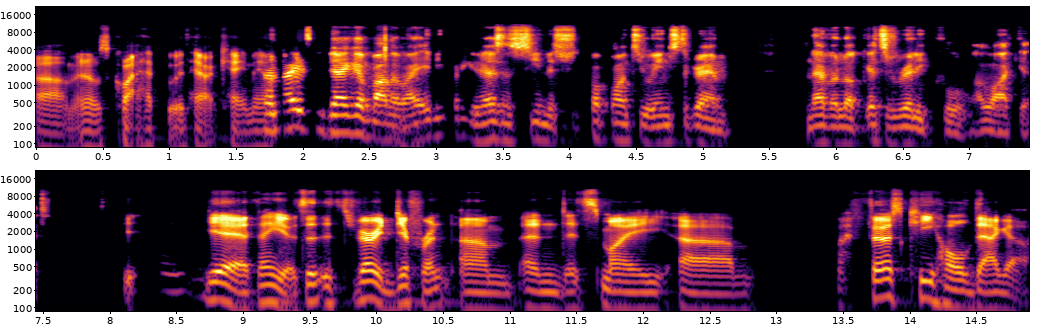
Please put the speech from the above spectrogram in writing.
Um, and I was quite happy with how it came out. Amazing dagger, by the way. Anybody who hasn't seen it should pop onto your Instagram and have a look. It's really cool. I like it. Yeah, thank you. It's it's very different, um, and it's my um, my first keyhole dagger.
